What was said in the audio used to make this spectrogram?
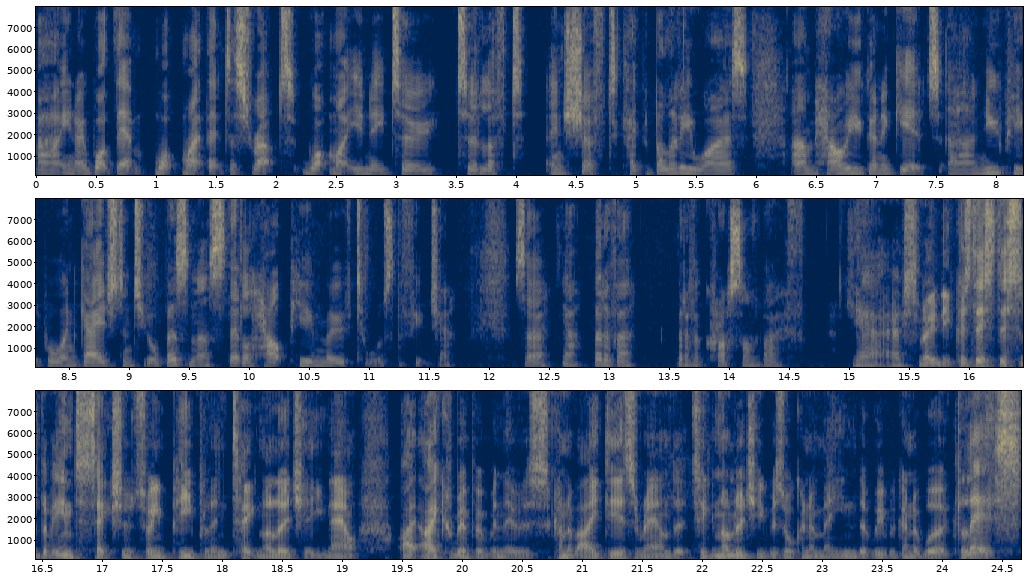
Uh, you know, what that what might that disrupt? What might you need to to lift and shift capability wise? Um, how are you going to get uh, new people engaged into your business that'll help you move towards the future? So yeah, bit of a bit of a cross on both. Yeah, absolutely. Because this this sort of intersection between people and technology. Now, I, I can remember when there was kind of ideas around that technology was all going to mean that we were going to work less.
